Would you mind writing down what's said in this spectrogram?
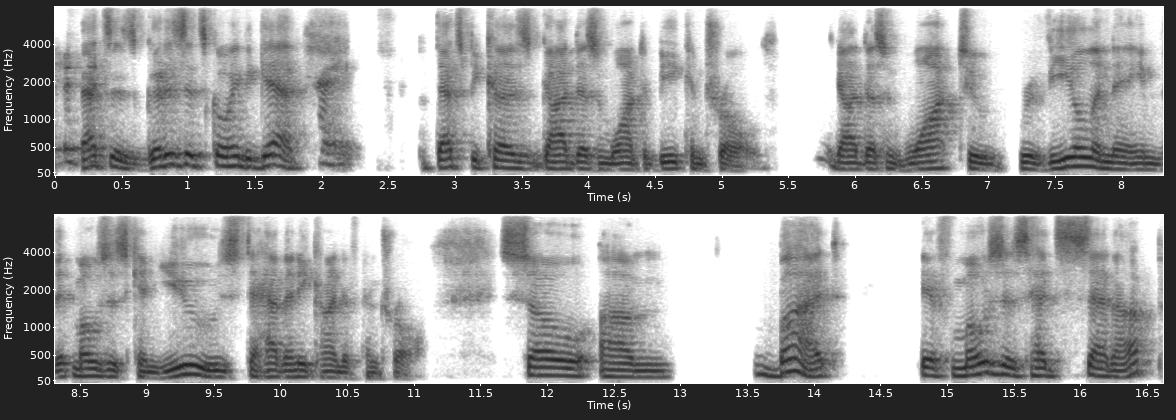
that's as good as it's going to get. Right. But that's because God doesn't want to be controlled. God doesn't want to reveal a name that Moses can use to have any kind of control. So, um, but if Moses had set up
